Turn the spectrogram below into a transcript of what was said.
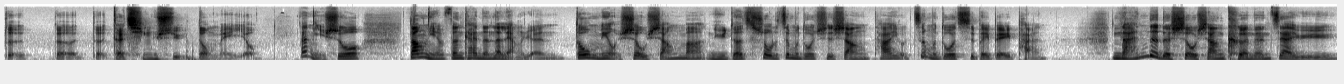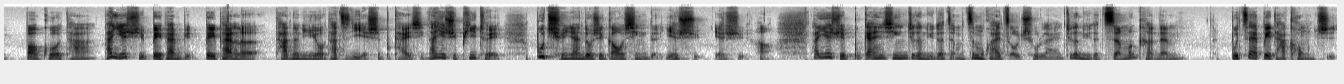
的的的的情绪都没有。那你说？当年分开的那两人都没有受伤吗？女的受了这么多次伤，她有这么多次被背叛。男的的受伤可能在于，包括他，他也许背叛背叛了他的女友，他自己也是不开心。他也许劈腿，不全然都是高兴的。也许，也许，哈，他也许不甘心这个女的怎么这么快走出来？这个女的怎么可能不再被他控制，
